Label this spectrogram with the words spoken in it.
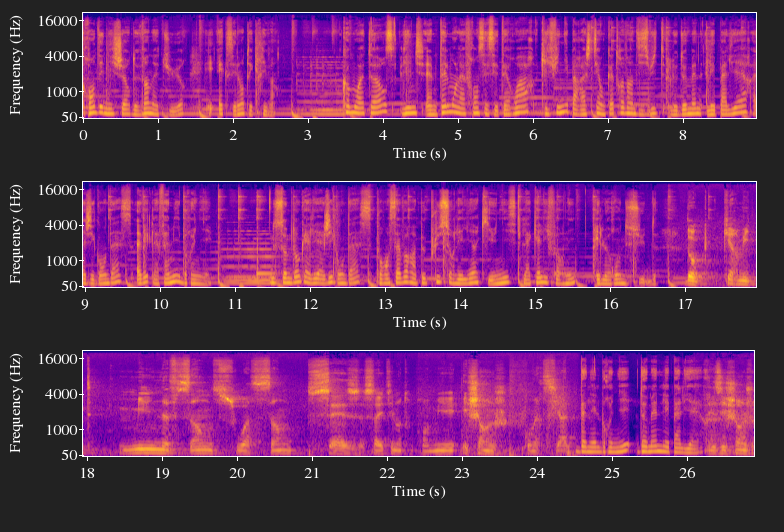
grand dénicheur de vin nature et excellent écrivain. Comme Waters, Lynch aime tellement la France et ses terroirs qu'il finit par acheter en 98 le domaine Les Palières à Gigondas avec la famille Brunier. Nous sommes donc allés à Gigondas pour en savoir un peu plus sur les liens qui unissent la Californie et le Rhône Sud. Donc Kermit, 1976, ça a été notre premier échange commercial. Daniel Brunier, domaine Les Palières. Les échanges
